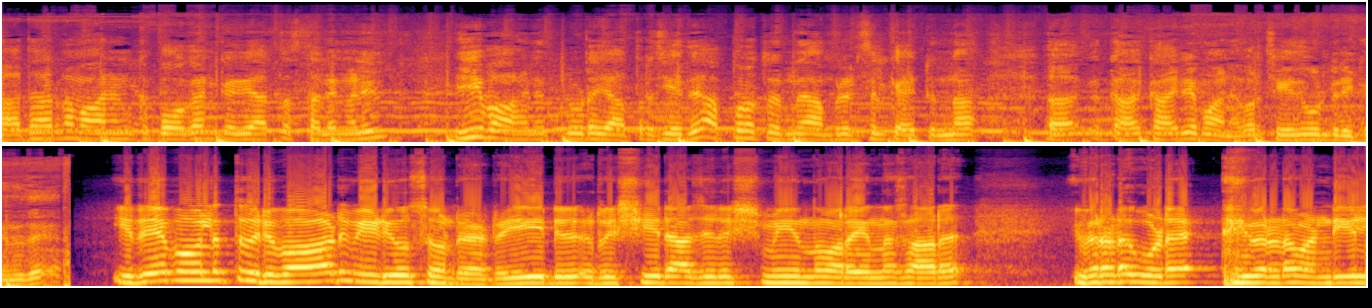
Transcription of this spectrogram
സാധാരണ വാഹനങ്ങൾക്ക് പോകാൻ കഴിയാത്ത സ്ഥലങ്ങളിൽ ഈ വാഹനത്തിലൂടെ യാത്ര ചെയ്ത് അപ്പുറത്ത് നിന്ന് ആംബുലൻസിൽ കയറ്റുന്ന കാര്യമാണ് അവർ ചെയ്തുകൊണ്ടിരിക്കുന്നത്. ഇതേപോലത്തെ ഒരുപാട് വീഡിയോസ് ഉണ്ട് കേട്ടോ. ഈ ഋഷി രാജലക്ഷ്മി എന്ന് പറയുന്ന സാറ് ഇവരുടെ കൂടെ ഇവരുടെ വണ്ടിയിൽ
